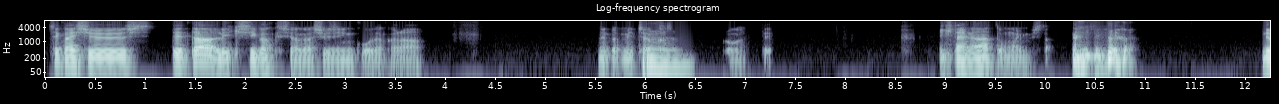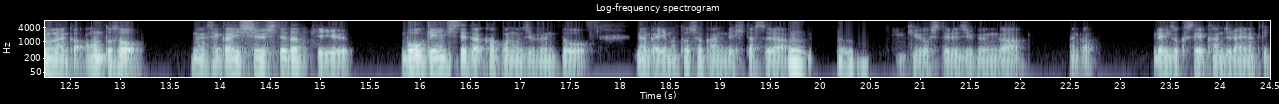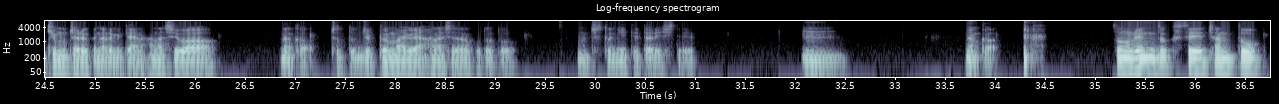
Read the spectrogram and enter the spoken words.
世界一周してた歴史学者が主人公だから、なんかめっちゃ重なるとうがあって、行きたいなと思いました。でもなんか、ほんとそう、なんか世界一周してたっていう、冒険してた過去の自分と、なんか今図書館でひたすらうん。研究をしてる自分が、なんか連続性感じられなくて気持ち悪くなるみたいな話は、なんかちょっと10分前ぐらい話したことと、ちょっと似てたりして、うん。なんか、その連続性ちゃんと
